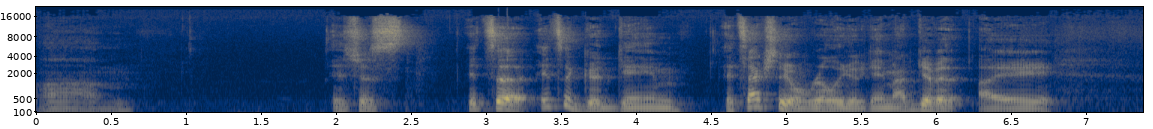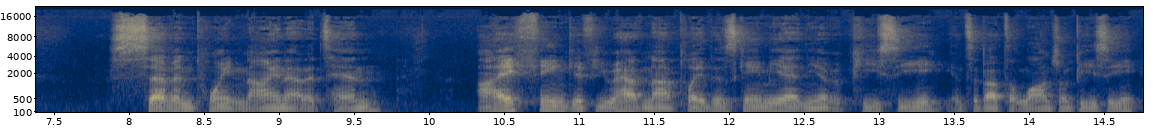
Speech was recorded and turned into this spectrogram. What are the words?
Um, it's just it's a it's a good game. It's actually a really good game. I'd give it a seven point nine out of ten. I think if you have not played this game yet and you have a PC, it's about to launch on PC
